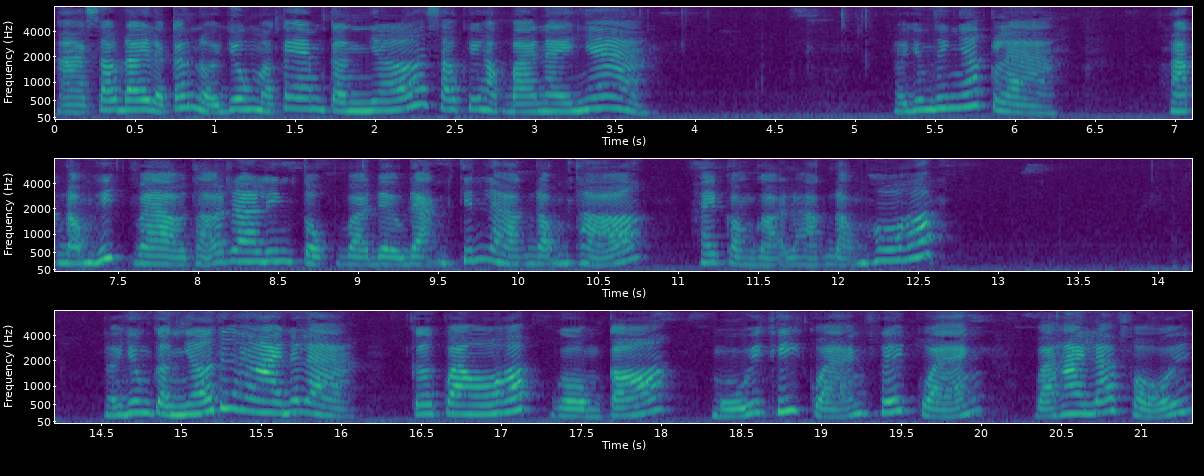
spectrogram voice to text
À, sau đây là các nội dung mà các em cần nhớ sau khi học bài này nha. Nội dung thứ nhất là hoạt động hít vào, thở ra liên tục và đều đặn chính là hoạt động thở hay còn gọi là hoạt động hô hấp. Nội dung cần nhớ thứ hai nữa là cơ quan hô hấp gồm có mũi, khí quản, phế quản và hai lá phổi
